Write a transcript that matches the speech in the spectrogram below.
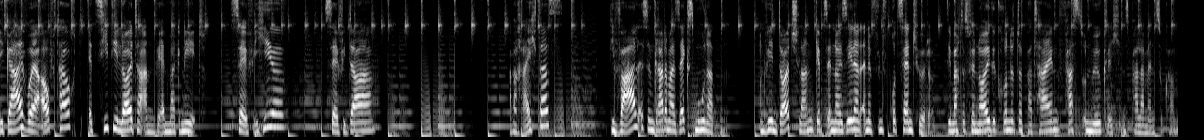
Egal, wo er auftaucht, er zieht die Leute an wie ein Magnet. Selfie hier, Selfie da. Aber reicht das? Die Wahl ist in gerade mal sechs Monaten. Und wie in Deutschland gibt es in Neuseeland eine 5%-Hürde. Die macht es für neu gegründete Parteien fast unmöglich, ins Parlament zu kommen.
